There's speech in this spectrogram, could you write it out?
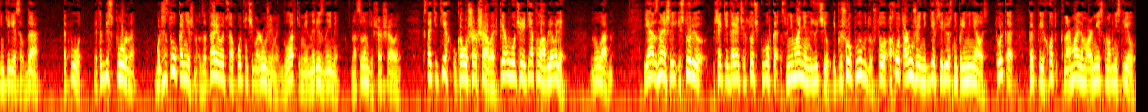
интересов, да. Так вот, это бесспорно. Большинство, конечно, затариваются охотничьими оружиями, гладкими и нарезными, на сленге шершавыми. Кстати, тех, у кого шершавое, в первую очередь и отлавливали. Ну ладно. Я, знаешь ли, историю всяких горячих точек Вовка с вниманием изучил и пришел к выводу, что охота оружия нигде всерьез не применялась, только как переход к нормальному армейскому огнестрелу,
